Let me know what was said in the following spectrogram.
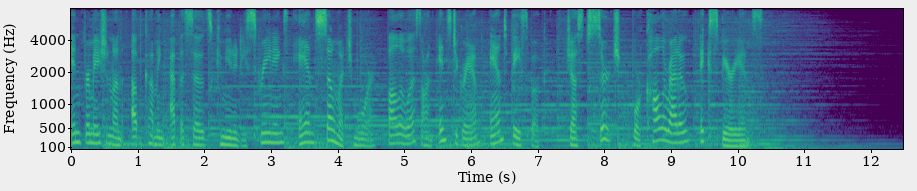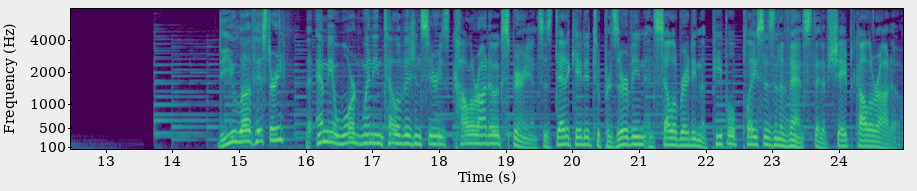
information on upcoming episodes, community screenings, and so much more, follow us on Instagram and Facebook. Just search for Colorado Experience. Do you love history? The Emmy Award winning television series Colorado Experience is dedicated to preserving and celebrating the people, places, and events that have shaped Colorado.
